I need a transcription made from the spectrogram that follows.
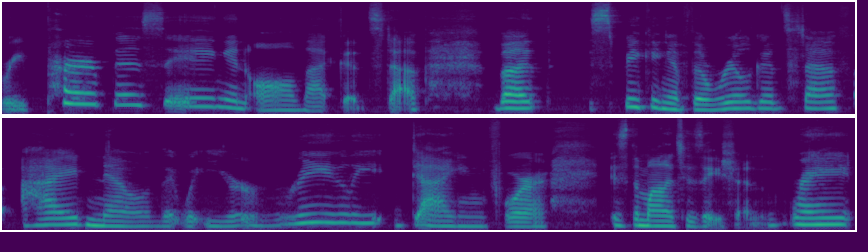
repurposing, and all that good stuff. But speaking of the real good stuff, I know that what you're really dying for is the monetization, right?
